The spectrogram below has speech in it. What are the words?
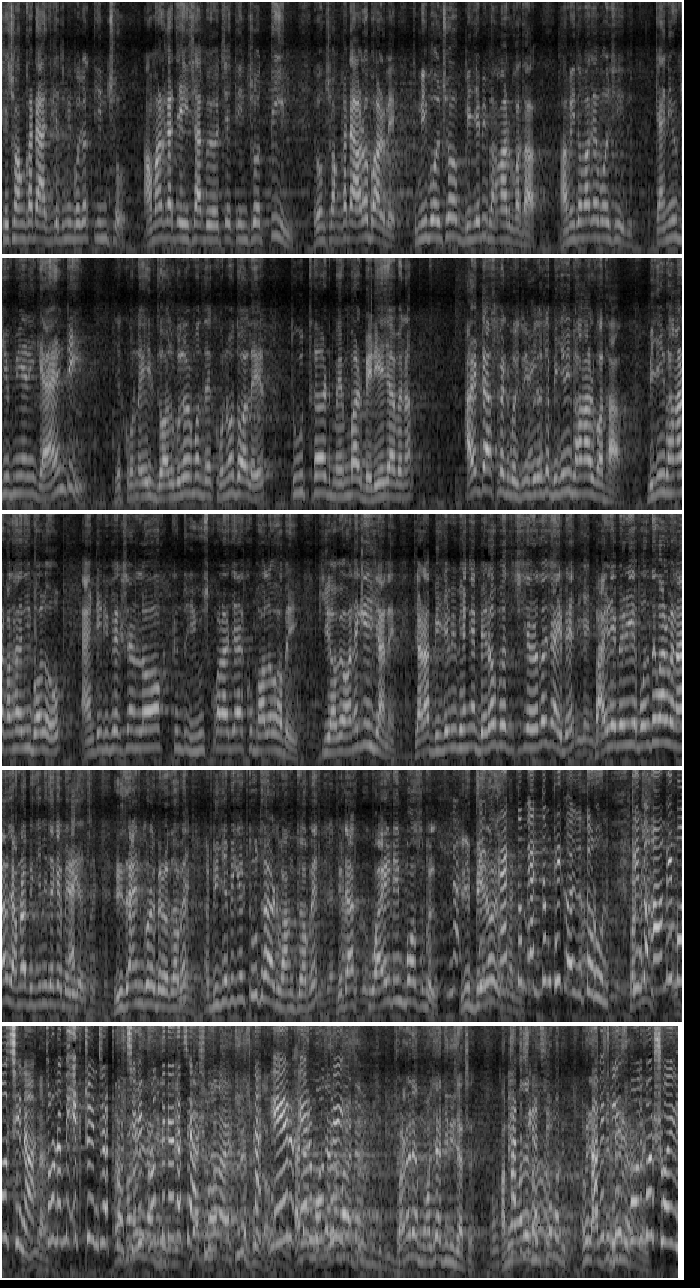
সেই সংখ্যাটা আজকে তুমি বলছো তিনশো। আমার কাছে হিসাবে হচ্ছে তিনশো তিন। এবং সংখ্যাটা আরও বাড়বে। তুমি বলছো বিজেপি ভাঙার কথা। আমি তোমাকে বলছি can you give me any guarantee যে কোনো এই দলগুলোর মধ্যে কোনো দলের টু থার্ড মেম্বার বেরিয়ে যাবে না। আরেকটা অ্যাসপেক্ট বলছি, তুমি বলেছ বিজেপি ভাঙার কথা। বিজেপি ভাঙার কথা যদি বলো অ্যান্টি ডিফেকশন ল কিন্তু ইউজ করা যায় খুব ভালোভাবেই। কি হবে অনেকেই জানে। যারা বিজেপি ভেঙে বেরোবে বেরোতে চাইবে বাইরে বেরিয়ে বলতে পারবে না যে আমরা বিজেপি থেকে বেরিয়েছি রিজাইন করে বেরোতে হবে। আর বিজেপিকে টু থার্ড ভাঙতে হবে যেটা কোয়াইট ইম্পসিবল যদি ঠিক, বেরো একদম একদম ঠিক তরুণ। কিন্তু আমি বলছি না। তরুণ আমি একটু ইন্টারাপ্ট করছি। আমি প্রত্যেকের কাছে আসব। একটু শেষ করে। এর এর আছে। সোনালি, মজার জিনিস আছে। আমি আচ্ছা, আমাদের মুখ্যমন্ত্রী আমি আমি রাজ্যের প্লিজ বলব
